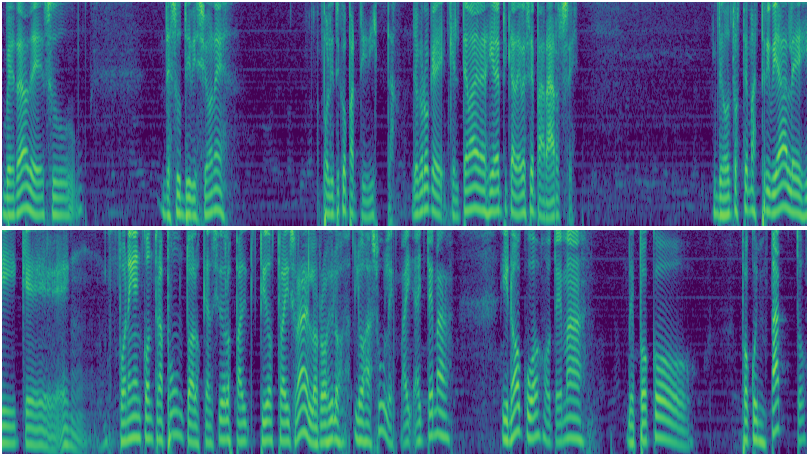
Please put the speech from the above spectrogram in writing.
¿verdad? De su de sus divisiones político-partidistas. Yo creo que, que el tema de energía eléctrica debe separarse de otros temas triviales y que en, ponen en contrapunto a los que han sido los partidos tradicionales, los rojos y los, los azules. Hay, hay temas inocuos o temas de poco, poco impacto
